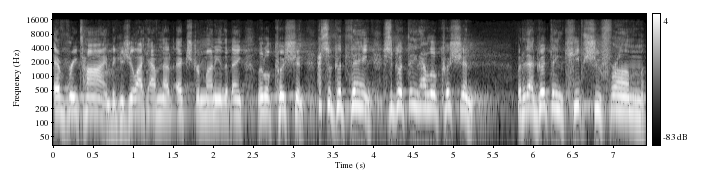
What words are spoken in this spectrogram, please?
every time because you like having that extra money in the bank, little cushion. That's a good thing. It's a good thing to have a little cushion. But that good thing keeps you from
